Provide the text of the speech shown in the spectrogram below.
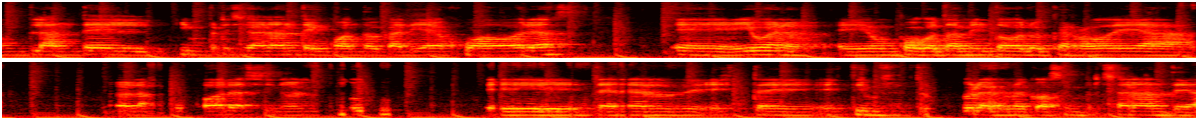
un plantel impresionante en cuanto a calidad de jugadoras y bueno, un poco también todo lo que rodea no a las jugadoras, sino el club. tener este, esta infraestructura es una cosa impresionante.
